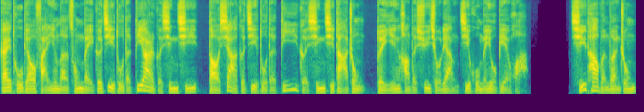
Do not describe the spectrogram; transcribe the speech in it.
该图表反映了从每个季度的第二个星期到下个季度的第一个星期，大众对银行的需求量几乎没有变化。其他紊乱中，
